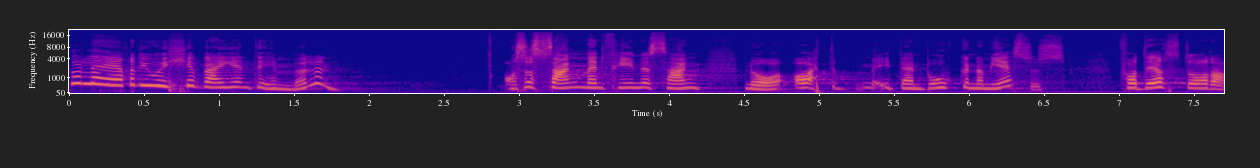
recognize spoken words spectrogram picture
da lærer de jo ikke veien til himmelen. Og så sang vi en fin sang nå, i den boken om Jesus. For der står det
